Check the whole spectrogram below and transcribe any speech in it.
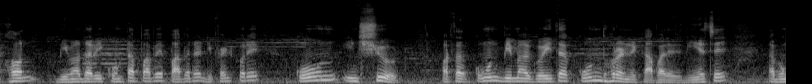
এখন বিমা দাবি কোনটা পাবে পাবে না, ডিপেন্ড করে কোন ইনস্যুর্ড অর্থাৎ কোন বিমা গ্রহীতা কোন ধরনের কাভারেজ নিয়েছে এবং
